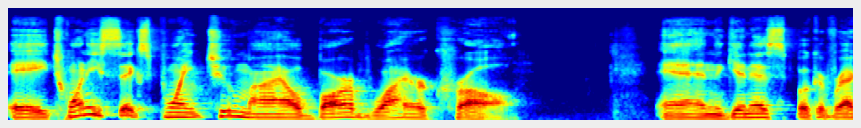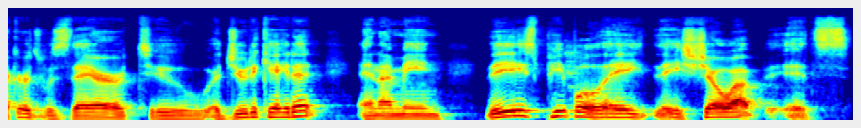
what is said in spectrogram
a 26.2 mile barbed wire crawl. And the Guinness Book of Records was there to adjudicate it. And I mean, these people, they, they show up. It's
